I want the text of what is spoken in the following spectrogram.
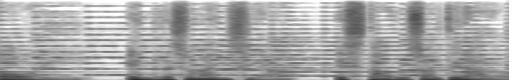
Hoy, en Resonancia, Estados Alterados.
